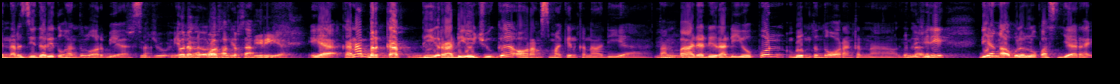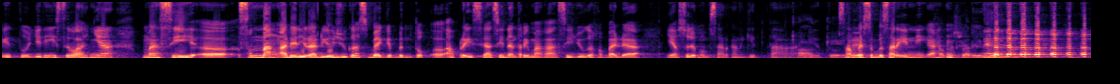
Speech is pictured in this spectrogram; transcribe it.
energi dari Tuhan tuh luar biasa. Setuju. Itu ada kepuasan kita. tersendiri ya. Iya, karena berkat di radio juga orang semakin kenal dia. Tanpa ada di radio pun belum tentu orang kenal gitu. Benar. Jadi dia nggak boleh lupa sejarah itu. Jadi istilahnya masih uh, senang ada di radio juga sebagai bentuk uh, apresiasi dan terima kasih juga kepada yang sudah membesarkan kita Oke. gitu. Sampai sebesar ini kan. Sampai sekarang ini.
